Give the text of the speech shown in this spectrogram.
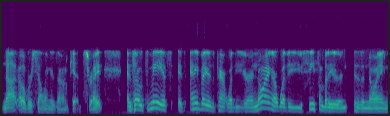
not overselling his own kids, right? And so to me, it's it's anybody who's a parent, whether you're annoying or whether you see somebody who is annoying,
